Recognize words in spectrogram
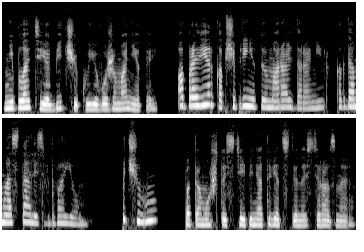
Не плати обидчику его же монетой. Опроверг общепринятую мораль Дарамир, когда мы остались вдвоем. Почему? Потому что степень ответственности разная.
